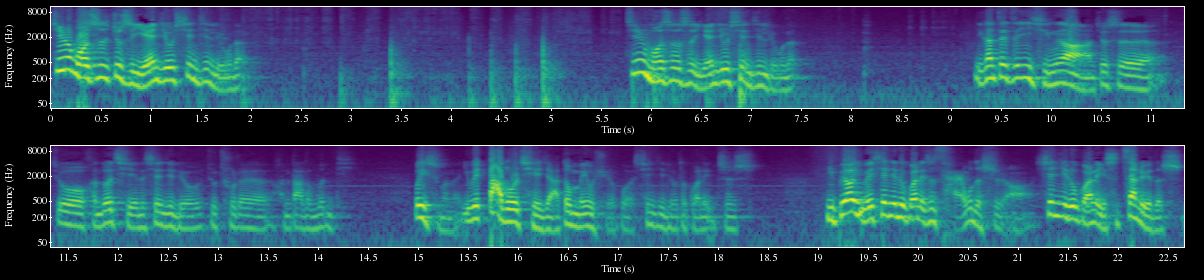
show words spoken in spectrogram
金融模式就是研究现金流的。金融模式是研究现金流的。你看这次疫情啊，就是。就很多企业的现金流就出了很大的问题，为什么呢？因为大多数企业家都没有学过现金流的管理知识。你不要以为现金流管理是财务的事啊，现金流管理是战略的事，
